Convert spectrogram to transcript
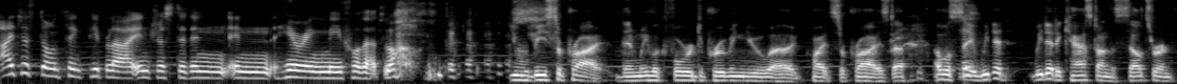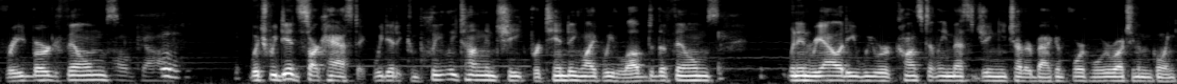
I just don't think people are interested in in hearing me for that long. You will be surprised. Then we look forward to proving you uh, quite surprised. Uh, I will say we did we did a cast on the Seltzer and Friedberg films, oh god. Mm. which we did sarcastic. We did it completely tongue in cheek, pretending like we loved the films, when in reality we were constantly messaging each other back and forth while we were watching them, going,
